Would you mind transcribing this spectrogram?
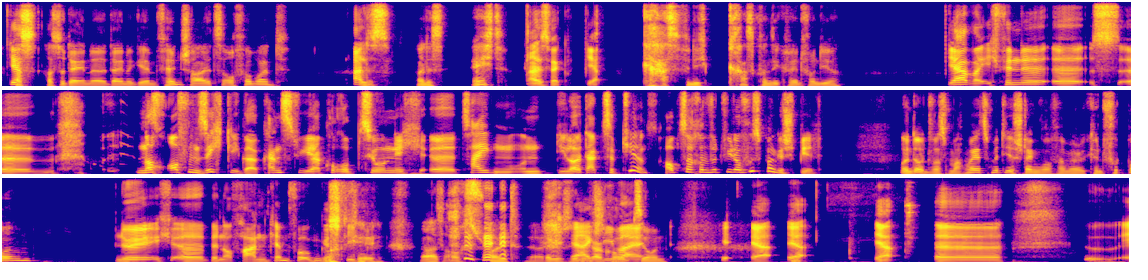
Ja. Hast, hast du deine, deine Fanschals auch verbrannt? alles. Alles. Echt? Alles weg. Ja. Krass, finde ich krass konsequent von dir. Ja, weil ich finde, äh, es äh, noch offensichtlicher kannst du ja Korruption nicht äh, zeigen und die Leute akzeptieren es. Hauptsache wird wieder Fußball gespielt. Und, und was machen wir jetzt mit dir? Steigen wir auf American Football um? Nö, ich äh, bin auf Hahnenkämpfe umgestiegen. Okay. Ja, ist auch spannend. Ja, da gibt es Ja, weniger liebe Korruption. Ja, ja, ja. Äh,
